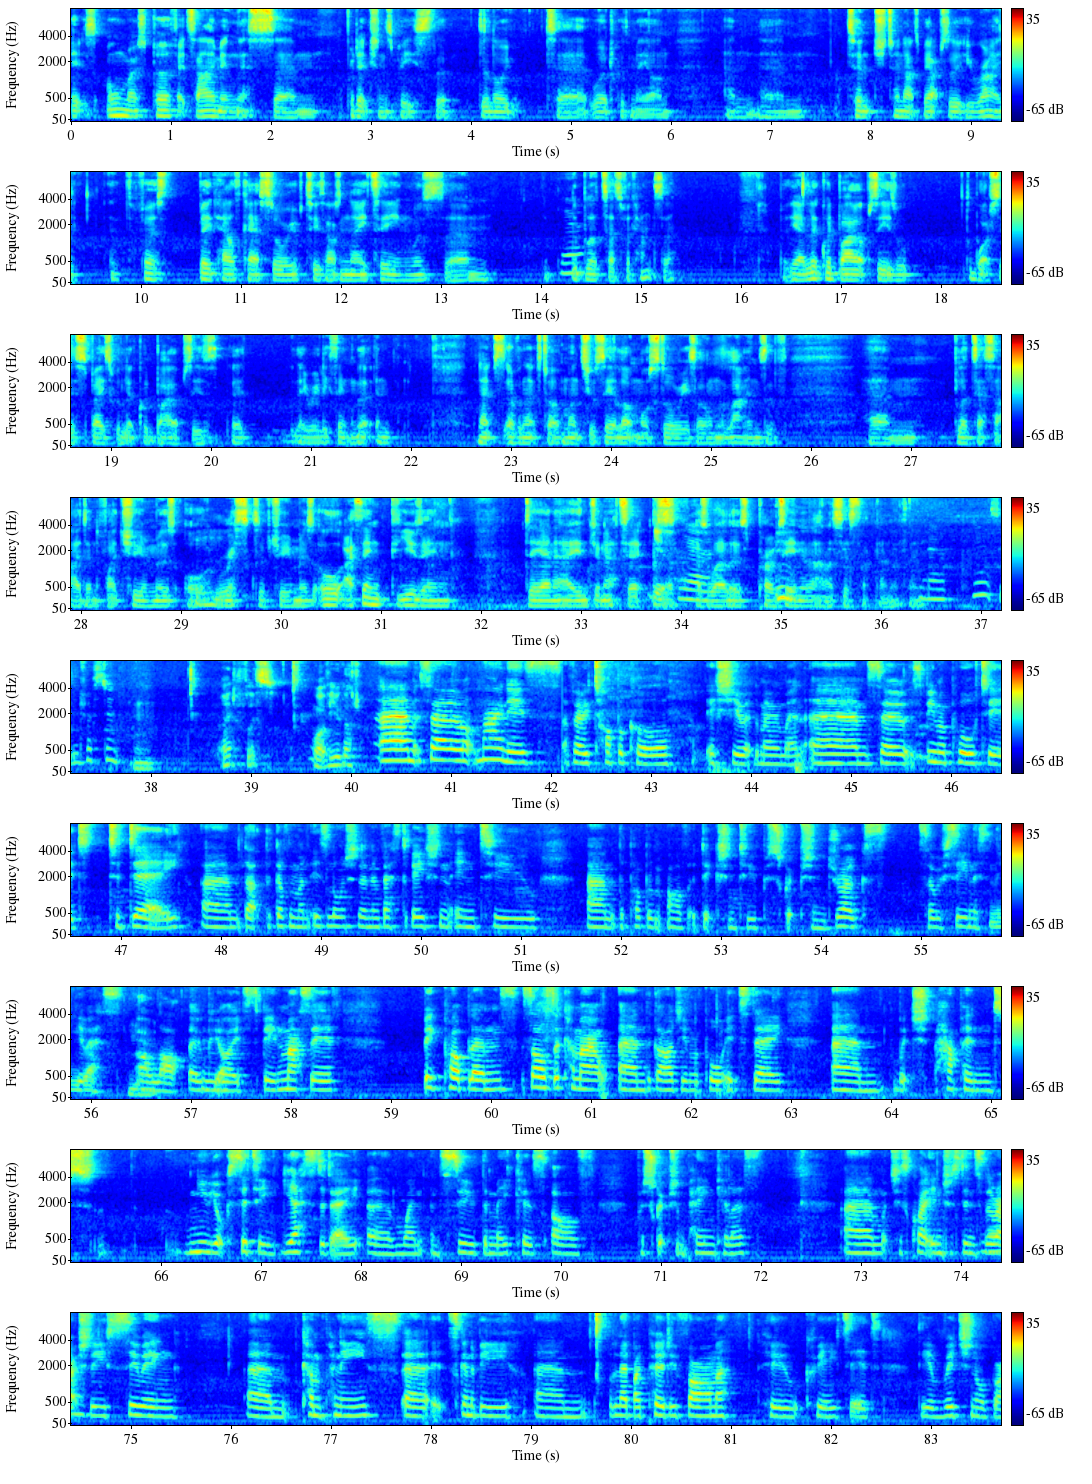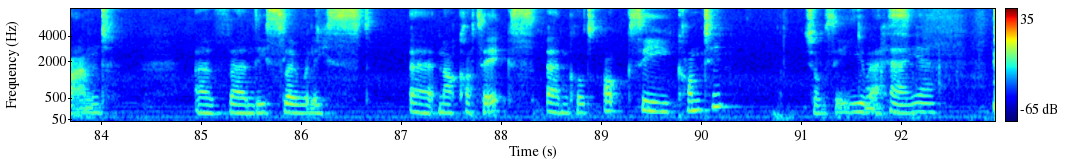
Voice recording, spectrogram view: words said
it's almost perfect timing. This um, predictions piece that Deloitte uh, worked with me on, and um, turned, she turned out to be absolutely right. And the first big healthcare story of 2018 was um, the, the blood test for cancer. But yeah, liquid biopsies will watch this space with liquid biopsies. They they really think that in next over the next twelve months you'll see a lot more stories along the lines of um, blood tests that identify tumours or Mhm. risks of tumours. All I think using DNA and genetics Yeah. as well as protein analysis, that kind of thing. Yeah, yeah, it's interesting. Mm. Right, Fliss, what have you got? Um, so mine is a very topical issue at the moment. Um, so it's been reported today um, that the government is launching an investigation into um, the problem of addiction to prescription drugs. So we've seen this in the US Yeah. a lot. Opioids, it's been massive, big problems. It's also come out. Um, the Guardian reported today, um, which happened New York City yesterday um, went and sued the makers of prescription painkillers, um, which is quite interesting. So they're Yeah. actually suing um, companies. Uh, it's going to be um, led by Purdue Pharma, who created the original brand of um, these slow release uh, narcotics um, called OxyContin, which obviously US Okay, yeah.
